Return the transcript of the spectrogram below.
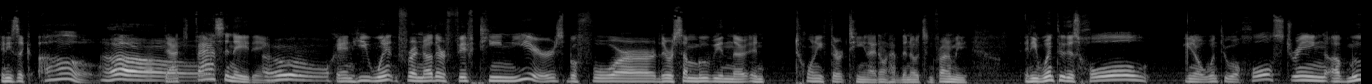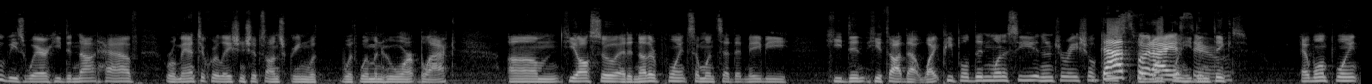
And he's like, "Oh, oh, that's fascinating." Oh, and he went for another 15 years before there was some movie in the in 2013. I don't have the notes in front of me, and he went through this whole you know went through a whole string of movies where he did not have romantic relationships on screen with with women who weren't black um, he also at another point someone said that maybe he didn't. He thought that white people didn't want to see an interracial. Kiss. That's At what one I point, assumed. He didn't think. At one point,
